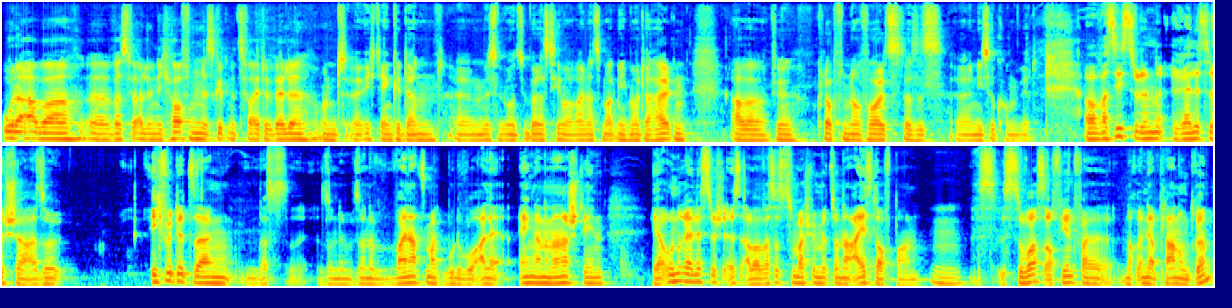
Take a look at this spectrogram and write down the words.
Oder aber, äh, was wir alle nicht hoffen, es gibt eine zweite Welle und äh, ich denke, dann äh, müssen wir uns über das Thema Weihnachtsmarkt nicht mehr unterhalten. Aber wir klopfen auf Holz, dass es äh, nicht so kommen wird. Aber was siehst du denn realistischer? Also ich würde jetzt sagen, dass so eine, so eine Weihnachtsmarktbude, wo alle eng aneinander stehen, eher unrealistisch ist. Aber was ist zum Beispiel mit so einer Eislaufbahn? Ist, ist sowas auf jeden Fall noch in der Planung drin?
